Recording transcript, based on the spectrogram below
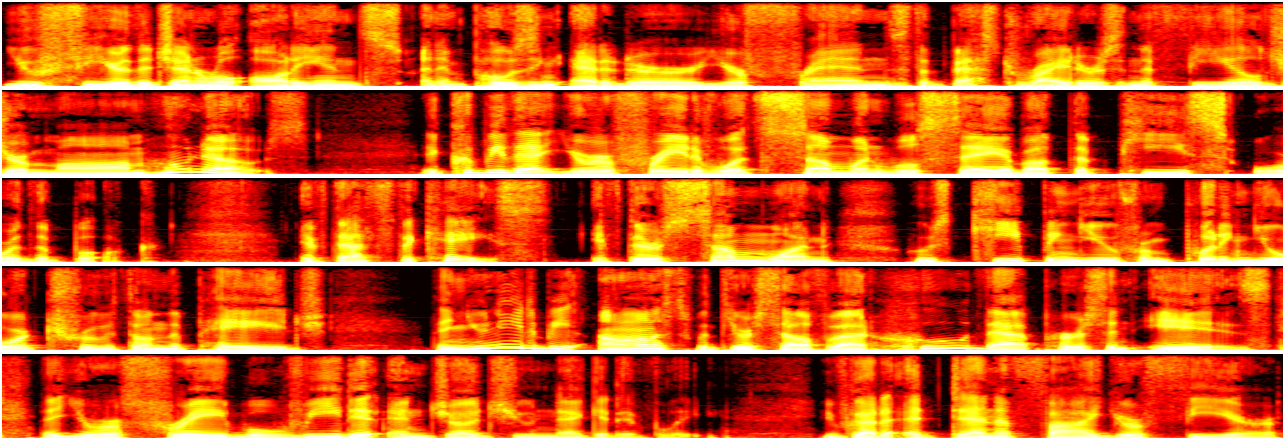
you fear the general audience, an imposing editor, your friends, the best writers in the field, your mom, who knows? It could be that you're afraid of what someone will say about the piece or the book. If that's the case, if there's someone who's keeping you from putting your truth on the page, then you need to be honest with yourself about who that person is that you're afraid will read it and judge you negatively. You've got to identify your fear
